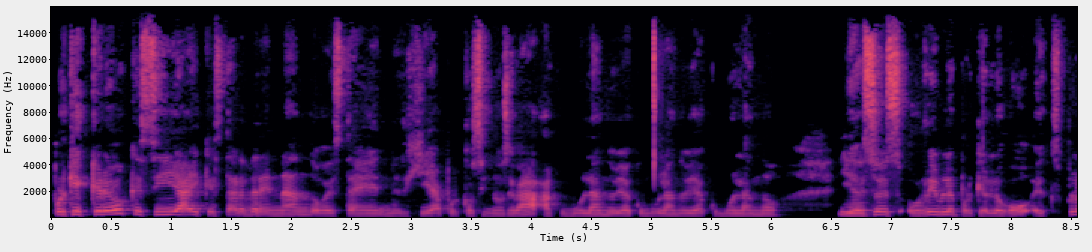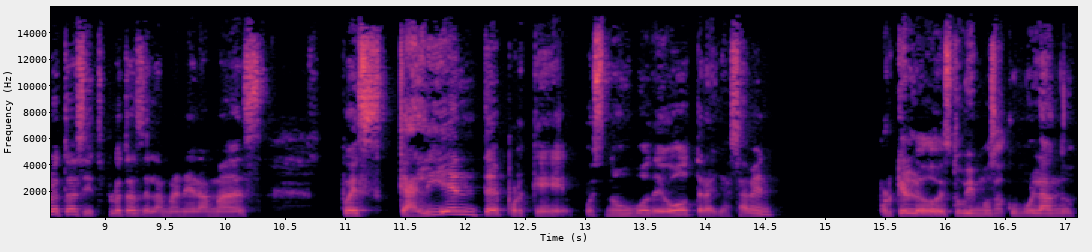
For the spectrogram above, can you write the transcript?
porque creo que sí hay que estar drenando esta energía, porque si no se va acumulando y acumulando y acumulando, y eso es horrible porque luego explotas y explotas de la manera más, pues, caliente, porque pues no hubo de otra, ya saben porque lo estuvimos acumulando.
